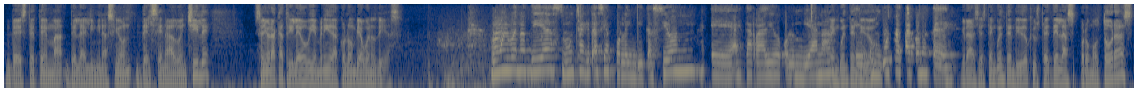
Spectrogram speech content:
de este tema de la eliminación del Senado en Chile. Señora Catrileo, bienvenida a Colombia, buenos días. Muy buenos días, muchas gracias por la invitación eh, a esta radio colombiana. Tengo entendido. Eh, un gusto estar con ustedes. Gracias, tengo entendido que usted de las promotoras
